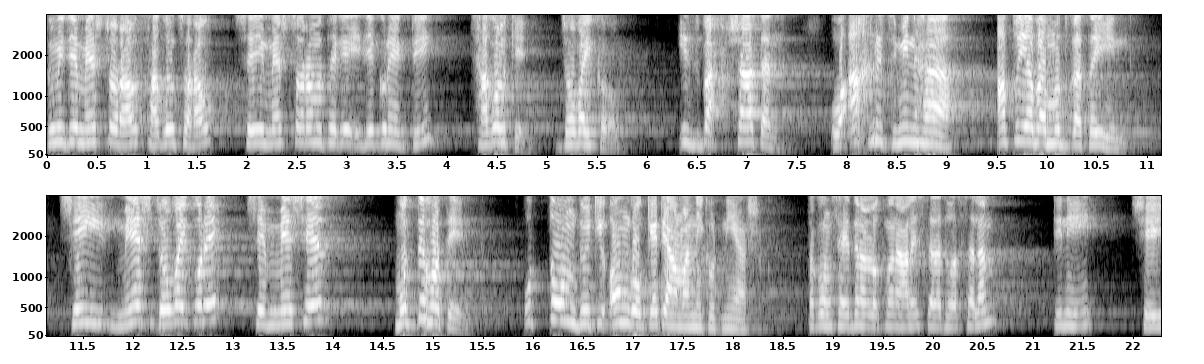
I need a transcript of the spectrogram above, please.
তুমি যে মেষ চড়াও, ছাগল চড়াও, সেই মেষ চড়ানো থেকে এই যে কোনো একটি ছাগলকে জবাই করো। ইসবাহ শাতান ও আখরিজ মিনহা আতুয়াবা মুদগাতাইন। সেই মেষ জবাই করে সে মেষের মধ্যে হতে উত্তম দুইটি অঙ্গ কেটে আমার নিকট নিয়ে আসো। তখন সাইদিনা লোকমান আলি সাল্লাম তিনি সেই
